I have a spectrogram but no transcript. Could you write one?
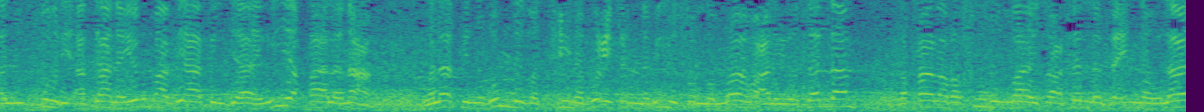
الزهري أكان يرمى بها في الجاهلية؟ قال نعم. ولكن غلظت حين بعث النبي صلى الله عليه وسلم فقال رسول الله صلى الله عليه وسلم فإنه لا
